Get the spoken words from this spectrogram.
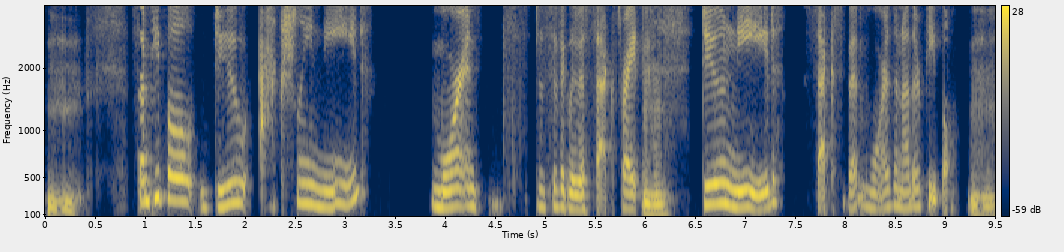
hmm Some people do actually need more, and specifically with sex, right? Mhm. Do need sex a bit more than other people. hmm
